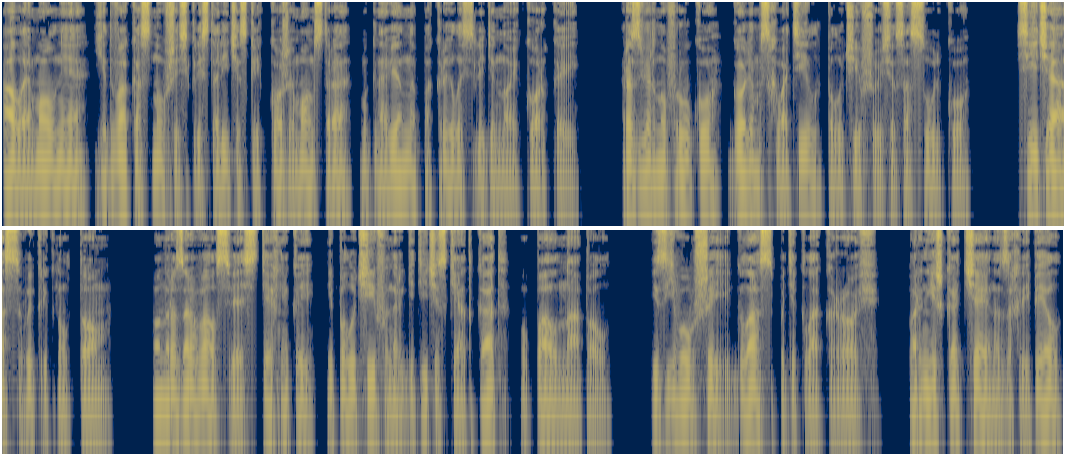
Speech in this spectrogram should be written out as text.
Алая молния, едва коснувшись кристаллической кожи монстра, мгновенно покрылась ледяной коркой. Развернув руку, голем схватил получившуюся сосульку. «Сейчас!» — выкрикнул Том. Он разорвал связь с техникой и, получив энергетический откат, упал на пол. Из его ушей и глаз потекла кровь. Парнишка отчаянно захрипел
